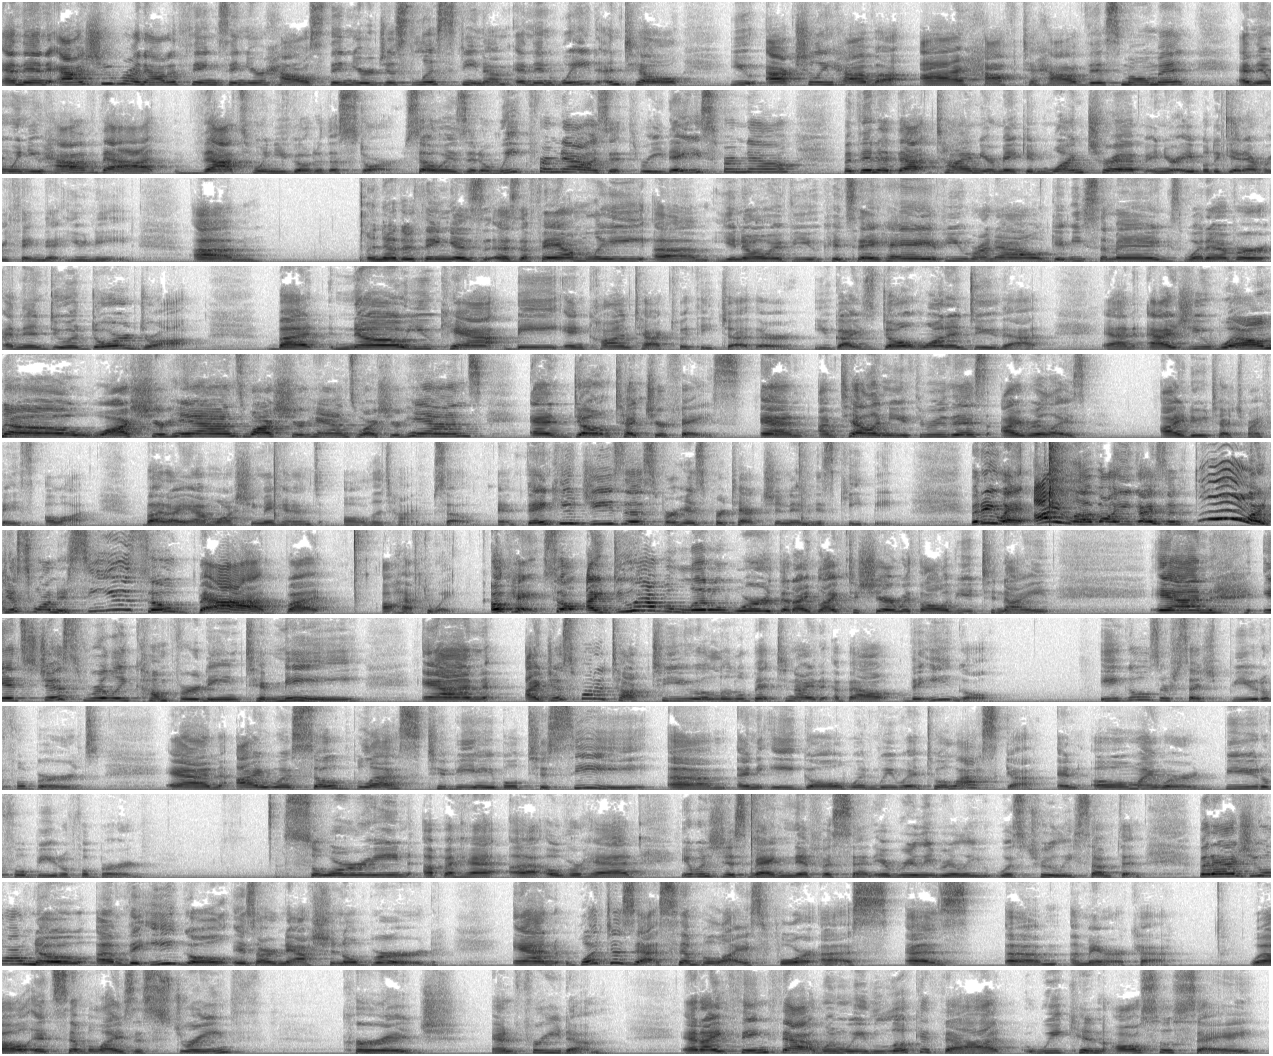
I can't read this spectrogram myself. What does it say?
And then as you run out of things in your house, then you're just listing them. And then wait until you actually have a I have to have this moment. And then when you have that, that's when you go to the store. So is it a week from now? Is it three days from now? But then at that time, you're making one trip and you're able to get everything that you need. Um, another thing is as a family um, you know if you could say hey if you run out get me some eggs whatever and then do a door drop but no, you can't be in contact with each other. You guys don't want to do that. And as you well know, wash your hands, wash your hands, wash your hands, and don't touch your face. And I'm telling you, through this, I realize I do touch my face a lot, but I am washing my hands all the time. So, and thank you, Jesus, for his protection and his keeping. But anyway, I love all you guys, and oh, I just want to see you so bad, but I'll have to wait. Okay, so I do have a little word that I'd like to share with all of you tonight. And it's just really comforting to me. And I just want to talk to you a little bit tonight about the eagle. Eagles are such beautiful birds. And I was so blessed to be able to see um, an eagle when we went to Alaska. And oh my word, beautiful, beautiful bird soaring up ahead uh, overhead. It was just magnificent. It really really was truly something. But as you all know um, the eagle is our national bird. And what does that symbolize for us as um, america? Well it symbolizes strength courage and freedom. And i think that when we look at that we can also say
